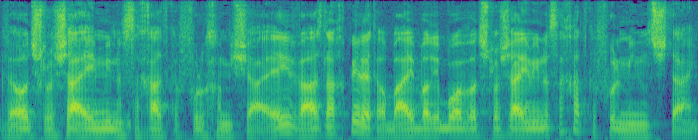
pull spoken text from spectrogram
ועוד 3a מינוס 1 כפול 5a, ואז להכפיל את 4a בריבוע ועוד 3a מינוס 1 כפול מינוס 2.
